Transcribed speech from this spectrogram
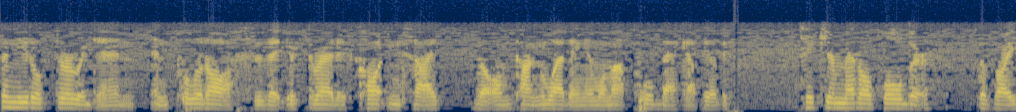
the needle through again and pull it off so that your thread is caught inside the um, cotton webbing and will not pull back out the other. Take your metal holder device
